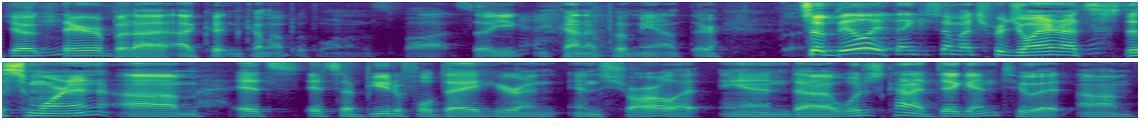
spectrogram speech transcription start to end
joke there, but I, I couldn't come up with one on the spot. So you, you kind of put me out there. So Billy, thank you so much for joining us this morning. Um, it's it's a beautiful day here in, in Charlotte, and uh, we'll just kind of dig into it. Um,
